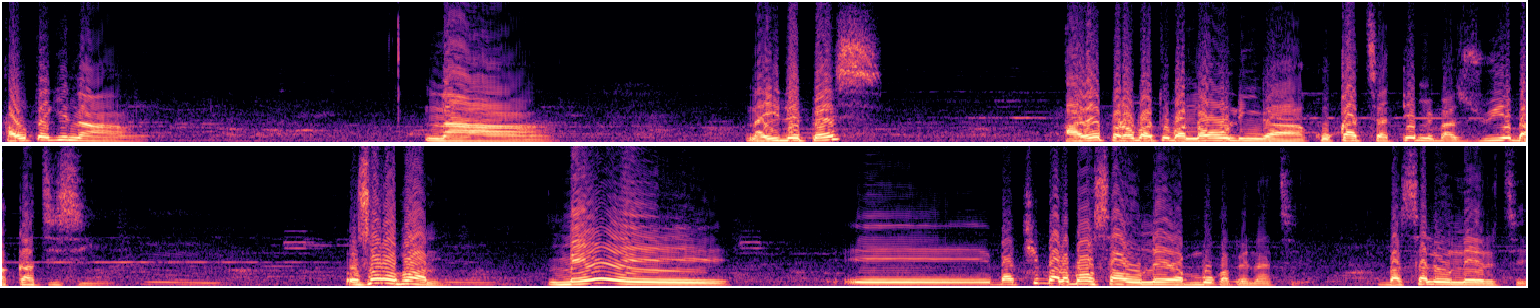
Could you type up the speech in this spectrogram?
autaki na na na udps avec par bato banda olinga kokatisa te mais bazwi ye bakatisi hmm. ozo comprendre hmm. mais eh, eh, baci bala bao sala honneur ya mboka mpena te basali honneur te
